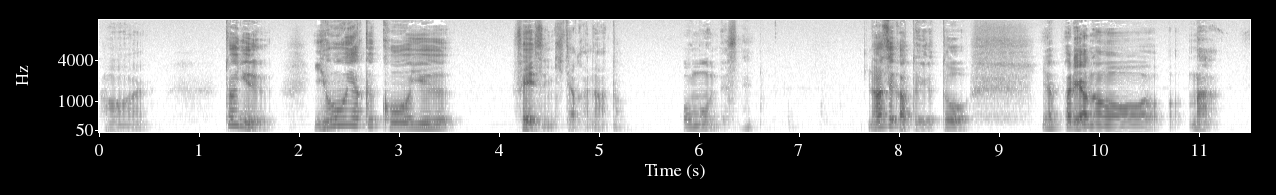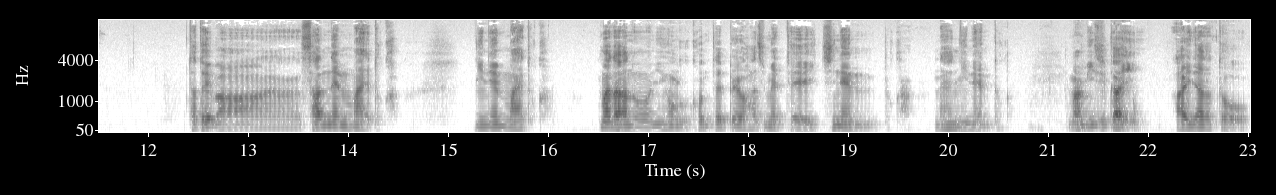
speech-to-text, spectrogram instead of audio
はい、というようやくこういうフェーズに来たかなと思うんですね。なぜかというとやっぱりあのまあ例えば3年前とか2年前とか。まだあの日本語コンテッペを始めて1年とかね2年とか。まあ短い間だと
